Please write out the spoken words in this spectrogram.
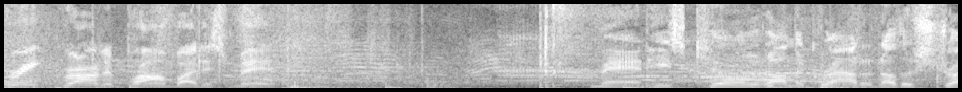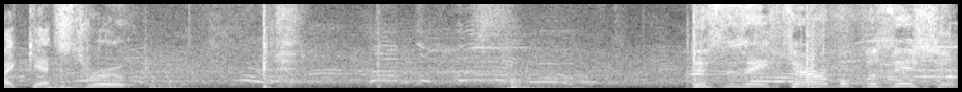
Great ground and pound by this man. Man, he's killing it on the ground. Another strike gets through. This is a terrible position.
